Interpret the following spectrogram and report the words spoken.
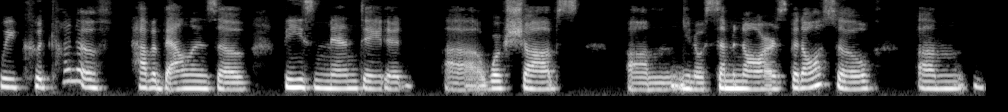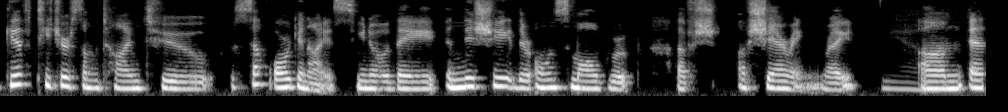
we could kind of have a balance of these mandated, uh, workshops, um, you know, seminars, but also um, give teachers some time to self-organize. You know, they initiate their own small group of sh- of sharing, right? Yeah. Um, and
